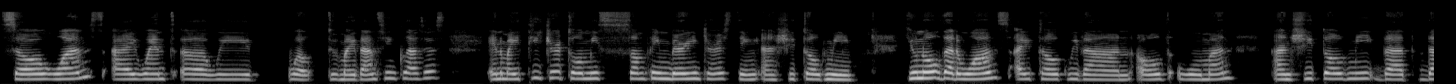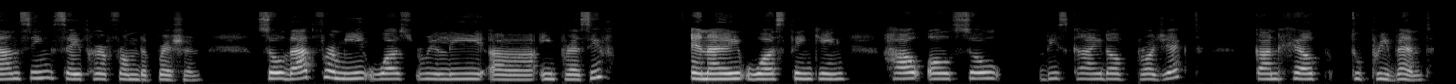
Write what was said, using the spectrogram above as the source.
So once I went uh, with, well, to my dancing classes, and my teacher told me something very interesting. And she told me, you know, that once I talked with an old woman and she told me that dancing saved her from depression. So that for me was really uh, impressive. And I was thinking how also this kind of project can help to prevent,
